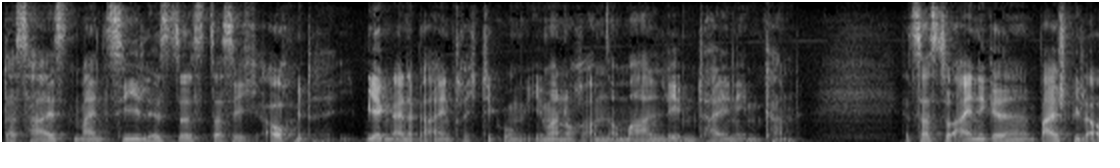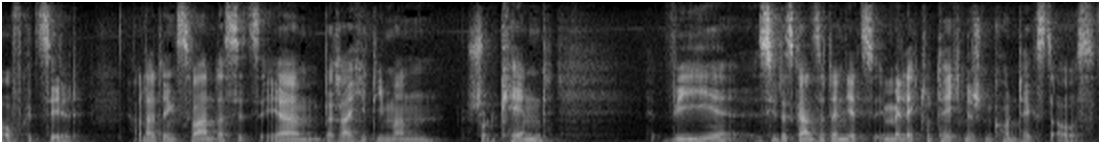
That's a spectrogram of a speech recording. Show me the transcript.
Das heißt, mein Ziel ist es, dass ich auch mit irgendeiner Beeinträchtigung immer noch am normalen Leben teilnehmen kann. Jetzt hast du einige Beispiele aufgezählt. Allerdings waren das jetzt eher Bereiche, die man schon kennt. Wie sieht das Ganze denn jetzt im elektrotechnischen Kontext aus?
